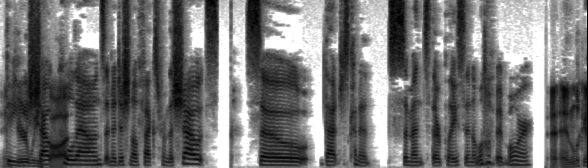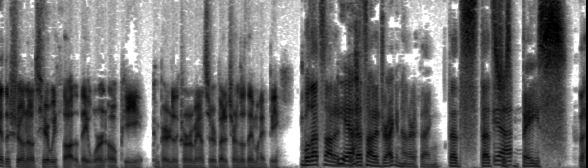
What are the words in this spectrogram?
And the shout thought, cooldowns and additional effects from the shouts. So that just kind of cements their place in a little bit more. and, and looking at the show notes, here we thought that they weren't OP compared to the Chronomancer, but it turns out they might be. Well, that's not a Yeah. that's not a Dragon Hunter thing. That's that's Yeah. just base. That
